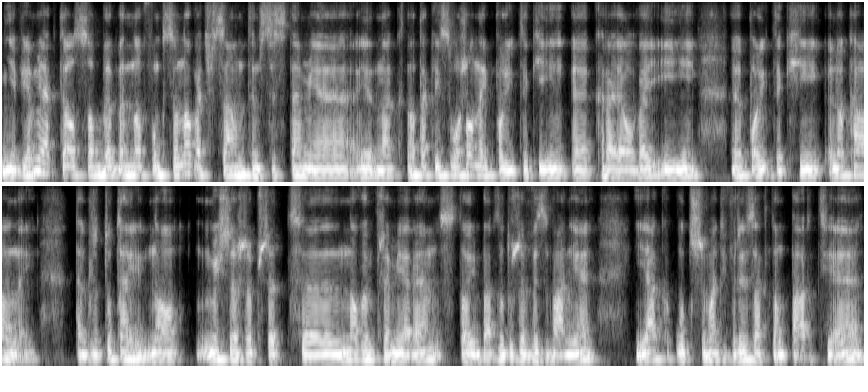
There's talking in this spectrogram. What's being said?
Nie wiemy, jak te osoby będą funkcjonować w całym tym systemie jednak no, takiej złożonej polityki e, krajowej i e, polityki lokalnej. Także tutaj no, myślę, że przed e, nowym premierem stoi bardzo duże wyzwanie, jak utrzymać w ryzach tą partię,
